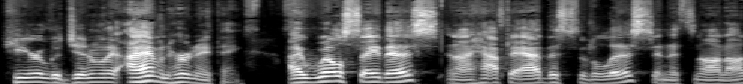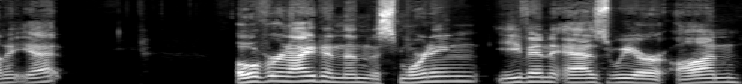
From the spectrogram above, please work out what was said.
hear legitimately. I haven't heard anything. I will say this, and I have to add this to the list, and it's not on it yet overnight and then this morning, even as we are on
